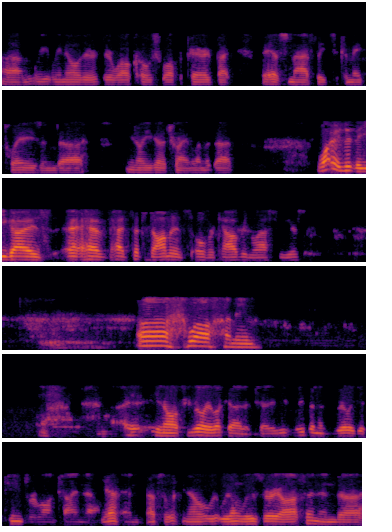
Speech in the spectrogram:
um, we we know they're they're well coached, well prepared, but they have some athletes that can make plays, and uh, you know you got to try and limit that. Why is it that you guys have had such dominance over Calgary in the last few years? Uh, well, I mean, I, you know, if you really look at it, Teddy, we, we've been a really good team for a long time now. Yeah, and absolutely. You know, we, we don't lose very often, and uh,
